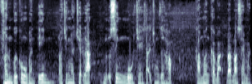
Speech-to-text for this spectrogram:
Phần cuối cùng của bản tin đó chính là chuyện lạ, nữ sinh ngủ trẻ dại trong giờ học. Cảm ơn các bạn đã đón xem bản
